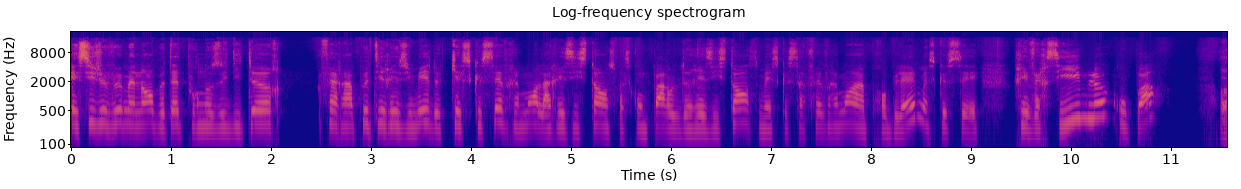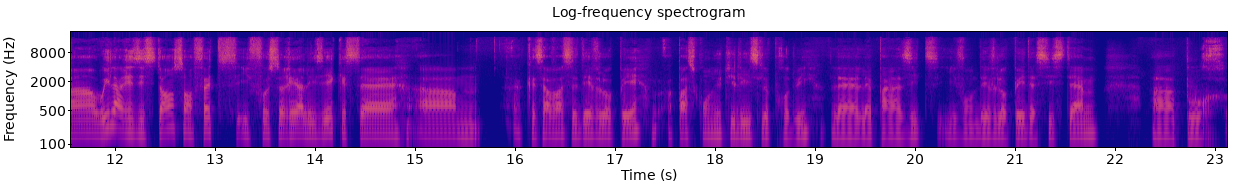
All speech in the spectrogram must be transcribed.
Et si je veux maintenant peut-être pour nos éditeurs faire un petit résumé de qu'est-ce que c'est vraiment la résistance Parce qu'on parle de résistance, mais est-ce que ça fait vraiment un problème? Est-ce que c'est réversible ou pas? Euh, Oui, la résistance, en fait, il faut se réaliser que c'est euh, que ça va se développer parce qu'on utilise le produit. Les, parasites, ils vont développer des systèmes euh, pour,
